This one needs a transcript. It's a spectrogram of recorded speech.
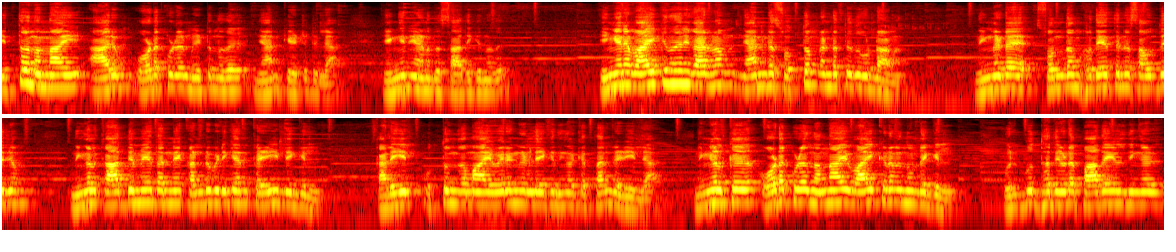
ഇത്ര നന്നായി ആരും ഓടക്കുഴൽ മീട്ടുന്നത് ഞാൻ കേട്ടിട്ടില്ല. എങ്ങനെയാണത് സാധിക്കുന്നത്? ഇങ്ങനെ വായിക്കുന്നതിന് കാരണം ഞാൻ എന്റെ സ്വത്വം കണ്ടെത്തിയത് കൊണ്ടാണ്. നിങ്ങളുടെ സ്വന്തം ഹൃദയത്തിന്റെ സൗന്ദര്യം നിങ്ങൾക്ക് ആദ്യമേ തന്നെ കണ്ടുപിടിക്കാൻ കഴിയില്ലെങ്കിൽ കലയിൽ ഉത്തുംഗമായ ഉയരങ്ങളിലേക്ക് നിങ്ങൾക്ക് എത്താൻ കഴിയില്ല. നിങ്ങൾക്ക് ഓടക്കുഴൽ നന്നായി വായിക്കണമെന്നുണ്ടെങ്കിൽ ഉത്ബുദ്ധതയുടെ പാതയിൽ നിങ്ങൾ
